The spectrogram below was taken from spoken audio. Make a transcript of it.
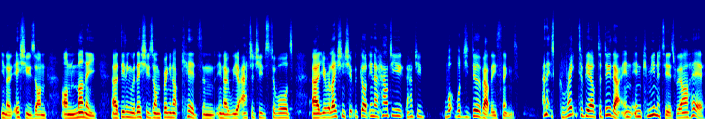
you know, issues on, on money, uh, dealing with issues on bringing up kids and, you know, your attitudes towards uh, your relationship with God. You know, how do you, how do you, what, what do you do about these things? And it's great to be able to do that in, in community as we are here.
